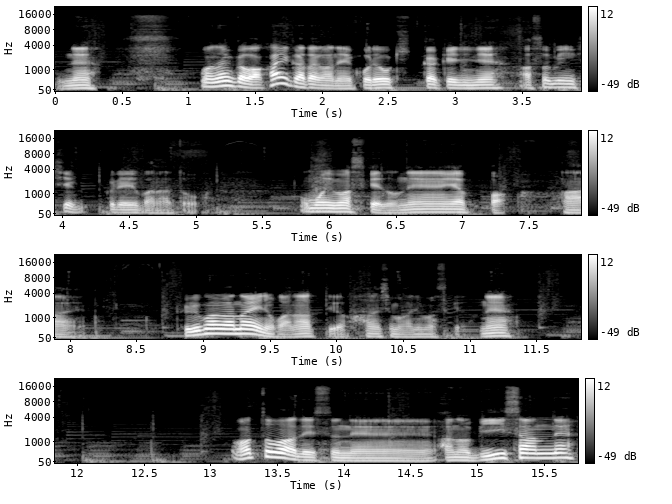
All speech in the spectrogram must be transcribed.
とでね。まあなんか若い方がねこれをきっかけにね遊びに来てくれればなと思いますけどねやっぱ。はい。車がないのかなっていう話もありますけどね。あとはですねあの B さんね。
